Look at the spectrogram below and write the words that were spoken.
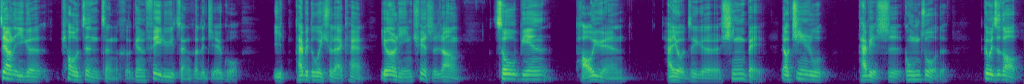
这样的一个票证整合跟费率整合的结果，以台北都会区来看，一二零确实让周边桃园还有这个新北要进入台北市工作的，各位知道，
